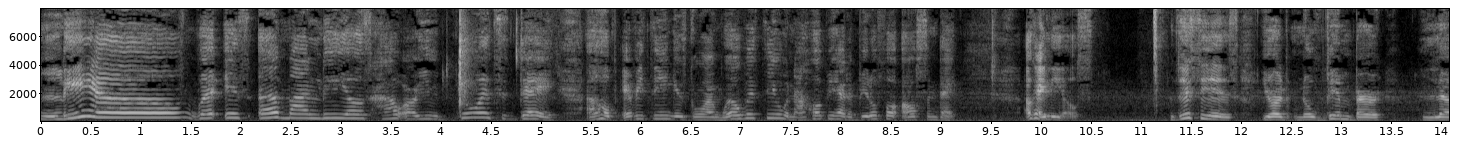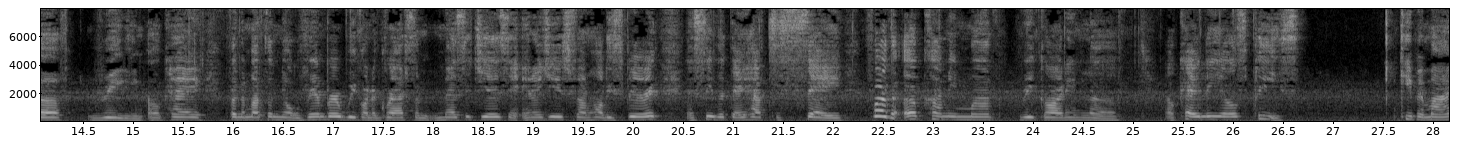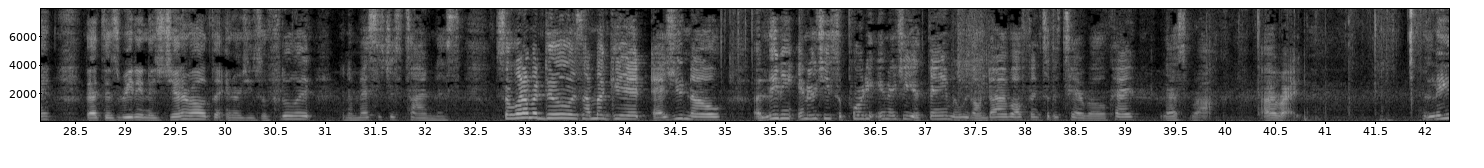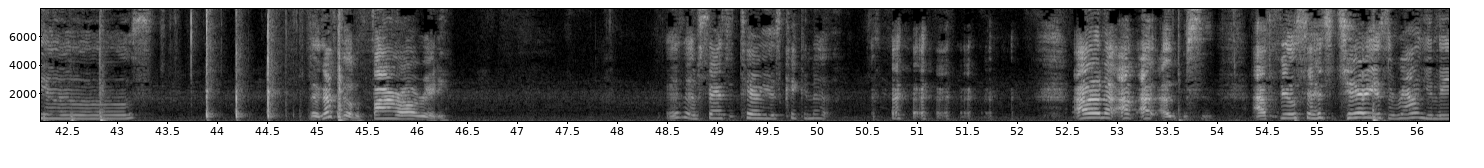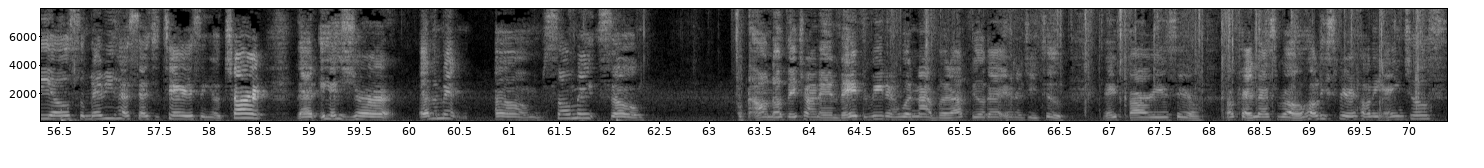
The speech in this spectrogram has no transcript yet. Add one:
Leo, what is up, my Leos? How are you doing today? I hope everything is going well with you, and I hope you had a beautiful, awesome day. Okay, Leos, this is your November love reading, okay? For the month of November, we're going to grab some messages and energies from Holy Spirit and see what they have to say for the upcoming month regarding love. Okay, Leos, please Keep in mind that this reading is general, the energies are fluid, and the message is timeless. So what I'm going to do is I'm going to get, as you know, a leading energy, supporting energy, a theme, and we're going to dive off into the tarot, okay? Let's rock. All right. Leos. Look, I feel the fire already. Isn't Sagittarius kicking up? I don't know. I, I, I, feel Sagittarius around you, Leo. So maybe you have Sagittarius in your chart. That is your element um, soulmate. So I don't know if they're trying to invade the reading or whatnot, but I feel that energy too. They fiery as hell. Okay, let's roll. Holy Spirit, Holy Angels,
